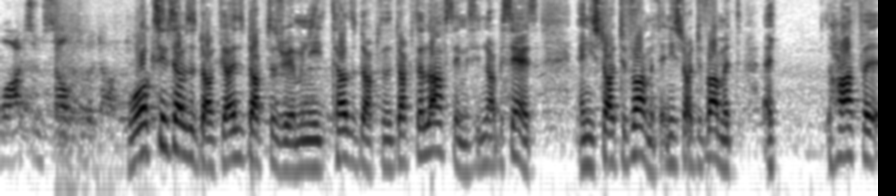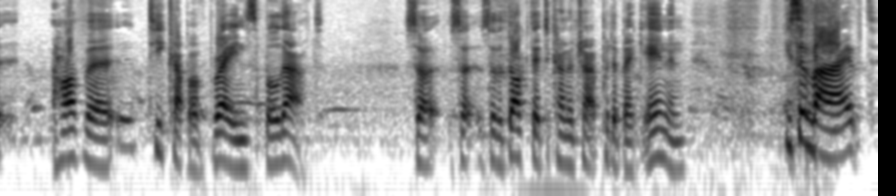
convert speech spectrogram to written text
walks himself to a doctor. Walks himself as a doctor, goes to the doctor's room, and he tells the doctor, and the doctor laughs at him. He says, "Not be serious," and he starts to vomit, and he starts to vomit. A, half a half a teacup of brain spilled out. So, so, so the doctor had to kind of try to put it back in, and he survived.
